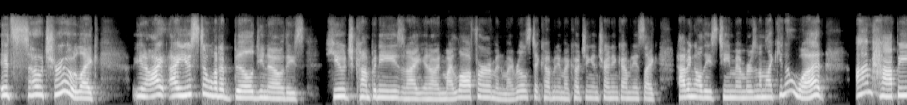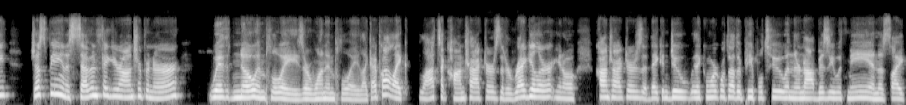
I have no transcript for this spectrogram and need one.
it's so true. Like, you know, I I used to want to build, you know, these huge companies and I, you know, in my law firm and my real estate company, my coaching and training company, it's like having all these team members. And I'm like, you know what? I'm happy just being a seven figure entrepreneur with no employees or one employee. Like I've got like lots of contractors that are regular, you know, contractors that they can do, they can work with other people too and they're not busy with me. And it's like,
